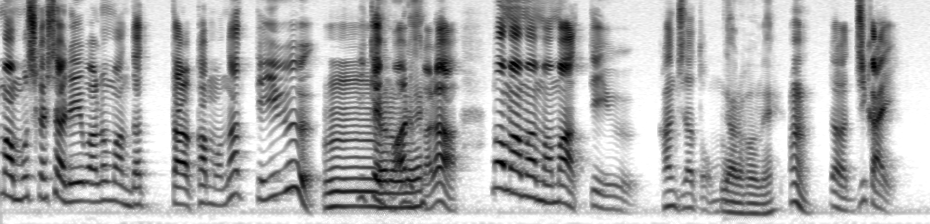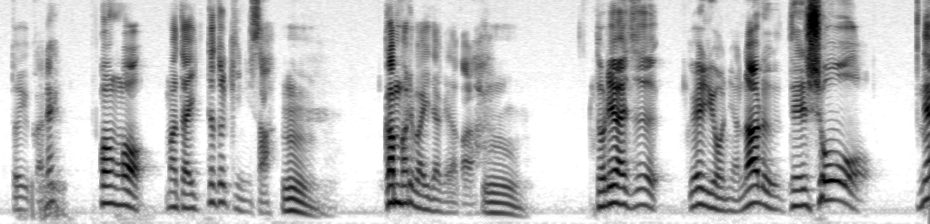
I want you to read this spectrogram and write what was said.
まあもしかしたら令和ロマンだったかもなっていう意見もあるから、まあまあまあまあまあっていう感じだと思う。なるほどね。うん、だから次回というかね今後また行った時にさうん。頑張ればいいだけだから、うん。とりあえず食えるようにはなるでしょう。ね？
